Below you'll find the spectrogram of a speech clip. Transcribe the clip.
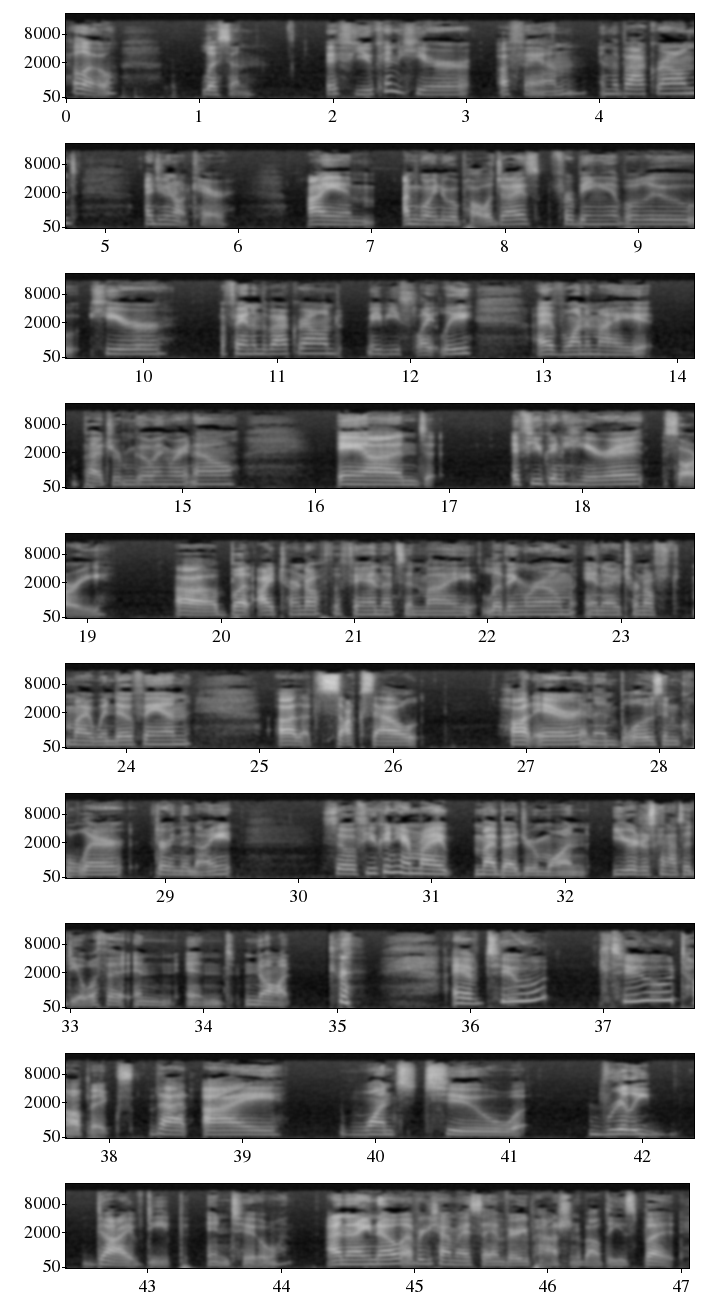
Hello. Listen, if you can hear a fan in the background, I do not care. I am I'm going to apologize for being able to hear a fan in the background, maybe slightly. I have one in my bedroom going right now. And if you can hear it, sorry. Uh, but I turned off the fan that's in my living room and I turned off my window fan uh, that sucks out hot air and then blows in cool air during the night. So if you can hear my my bedroom one, you're just gonna have to deal with it and and not. I have two two topics that I want to really dive deep into. And I know every time I say I'm very passionate about these, but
